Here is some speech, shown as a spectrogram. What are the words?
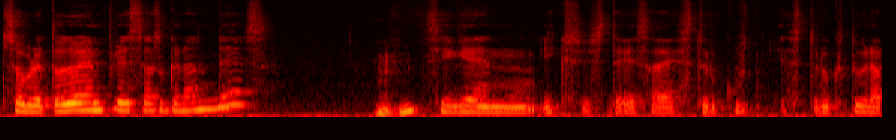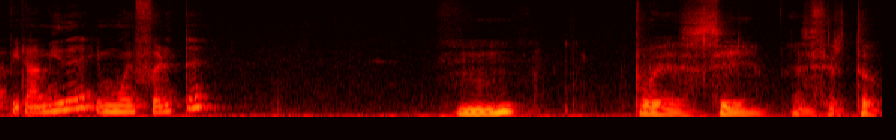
Sobre todo en empresas grandes siguen, existe esa estructura pirámide y muy fuerte. Pues sí, es cierto.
